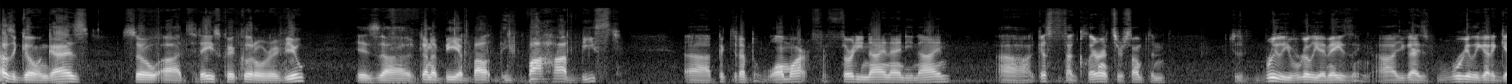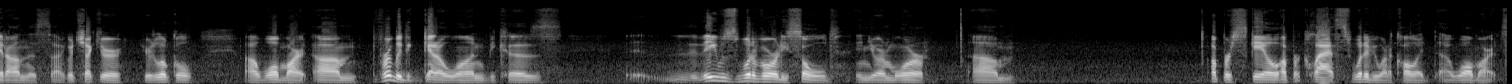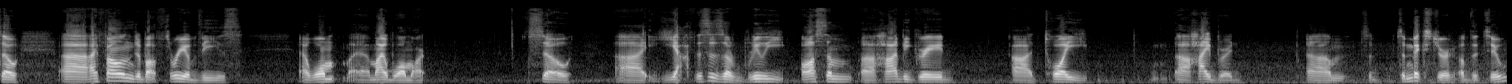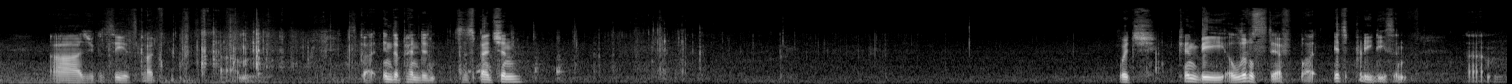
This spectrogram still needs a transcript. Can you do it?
How's it going guys? So uh, today's quick little review is uh, going to be about the Baja Beast. Uh, picked it up at Walmart for $39.99. Uh, I guess it's on clearance or something, which is really, really amazing. Uh, you guys really got to get on this. Uh, go check your, your local Walmart, um, preferably the ghetto one because these would have already sold in your more um, upper scale, upper class, whatever you want to call it, uh, Walmart. So uh, I found about three of these at Wal uh, my Walmart. So uh, yeah, this is a really awesome uh, hobby grade uh, toy hybrid. Um, it's, a, it's, a, mixture of the two. as you can see, it's got um, it's got independent suspension which can be a little stiff, but it's pretty decent. Um,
